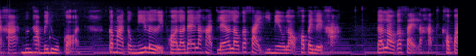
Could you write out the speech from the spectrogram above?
นะคะ นุ่นทำให้ดูก่อน ก็มาตรงนี้เลย พอเราได้รหัสแล้วเราก็ใส่อีเมลเราเข้าไปเลยค่ะ แล้วเราก็ใส่รหัสเข้าไป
